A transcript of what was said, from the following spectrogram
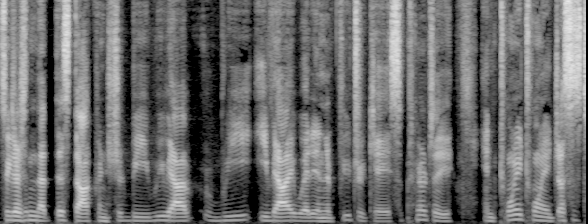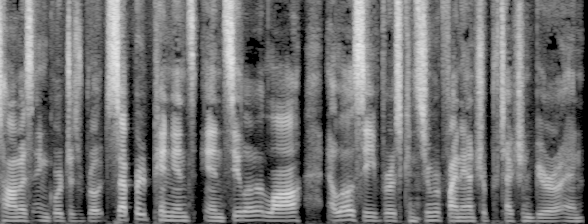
suggesting that this doctrine should be re-evaluated in a future case. Subsequently, in 2020, Justice Thomas and Gorsuch wrote separate opinions in Seila Law LLC versus Consumer Financial Protection Bureau and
